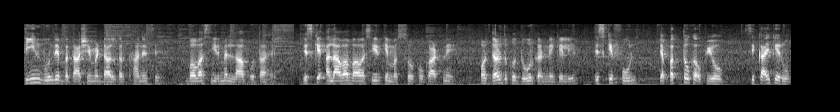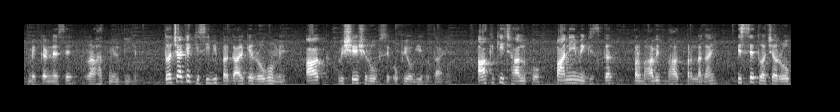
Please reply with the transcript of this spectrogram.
तीन बूंदे बताशे में डालकर खाने से बवासीर में लाभ होता है। इसके अलावा बवासीर के मस्सों को काटने और दर्द को दूर करने के लिए इसके फूल या पत्तों का उपयोग सिकाई के रूप में करने से राहत मिलती है। त्वचा के किसी भी प्रकार के रोगों में आग विशेष रूप से उपयोगी होता है। आँख की छाल को पानी में घिसकर प्रभावित भाग पर लगाएँ। इससे त्वचा रोग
